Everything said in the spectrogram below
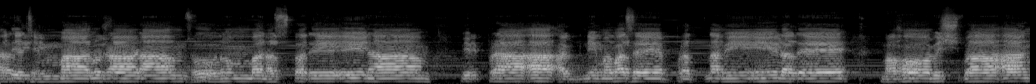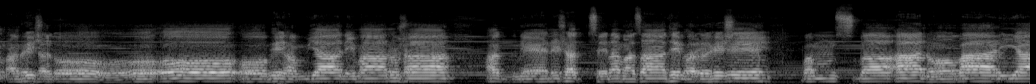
अतिथिम् मानुषाणाम् सूनुम् वनस्पतीनाम् विप्रा अग्निमवसे प्रत्नमीलते। महो विश्वाङ्भिषतो ओभिहव्यानि मानुषा। अग्ने निषत्सि नमसाधिबर्हिषि वं स्वा नो वार्या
